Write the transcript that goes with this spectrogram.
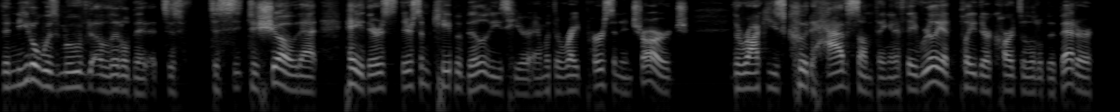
the needle was moved a little bit. It's just to to show that hey, there's there's some capabilities here, and with the right person in charge, the Rockies could have something. And if they really had played their cards a little bit better,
